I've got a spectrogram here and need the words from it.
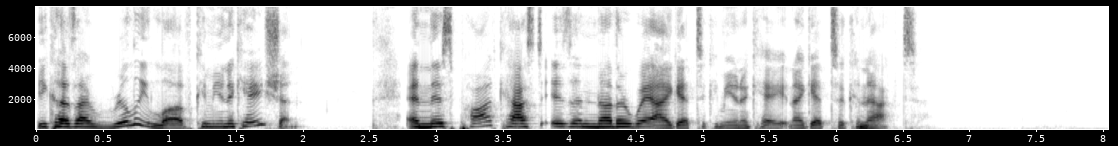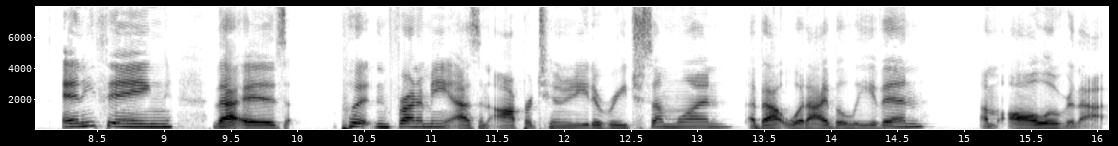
because I really love communication. And this podcast is another way I get to communicate and I get to connect. Anything that is put in front of me as an opportunity to reach someone about what I believe in, I'm all over that.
